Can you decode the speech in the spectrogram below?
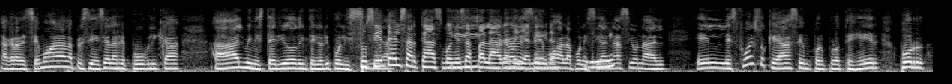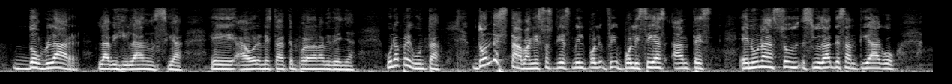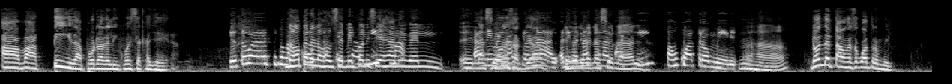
agradecemos a la Presidencia de la República, al Ministerio de Interior y Policía. Tú sientes el sarcasmo en esas palabras de Yanira. Agradecemos a la Policía Nacional el esfuerzo que hacen por proteger, por doblar la vigilancia eh, ahora en esta temporada navideña. Una pregunta, ¿dónde estaban esos 10 mil policías antes en una ciudad de Santiago abatida por la delincuencia callejera? Yo te voy a decir una No, pero los 11 mil policías a nivel, eh, a nivel nacional. A nivel, nacional. Aquí son 4 mil. ¿Dónde estaban esos 4 mil?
